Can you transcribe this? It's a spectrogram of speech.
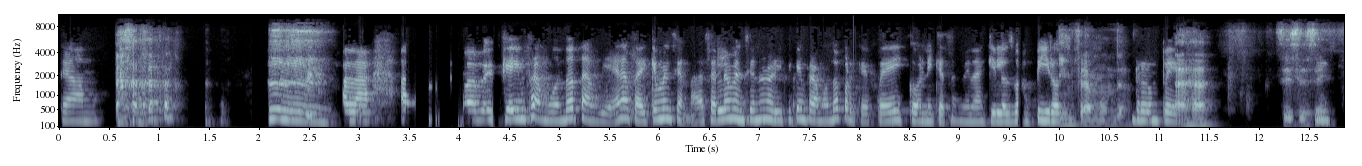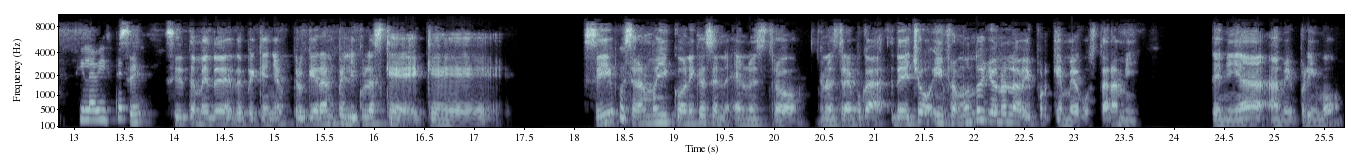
te amo. a la, que Inframundo también, o sea, hay que mencionar, hacerle mención honorífica a Inframundo porque fue icónica también aquí, los vampiros. Inframundo. Rompe. Ajá. Sí, sí, sí. ¿Sí, la viste? Sí, sí, también de, de, pequeño. Creo que eran películas que, que sí, pues eran muy icónicas en, en, nuestro, en nuestra época. De hecho, Inframundo yo no la vi porque me gustara a mí. Tenía a mi primo,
